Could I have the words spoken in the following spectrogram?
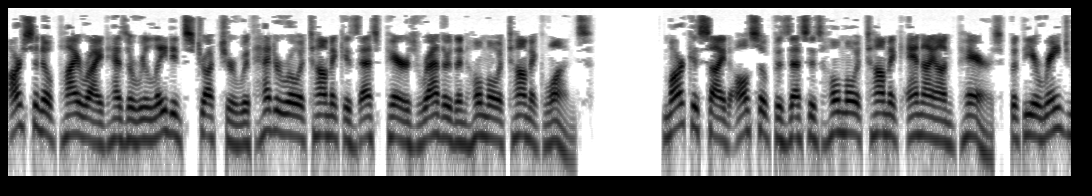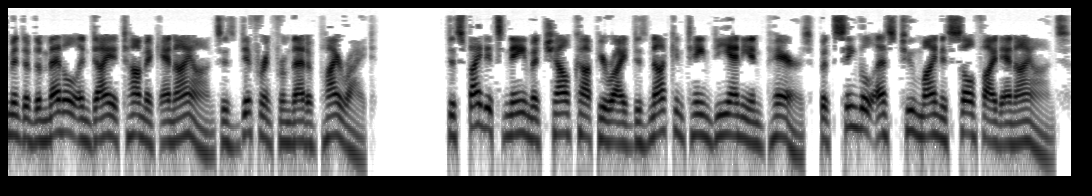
Arsenopyrite has a related structure with heteroatomic as S pairs rather than homoatomic ones. Marcasite also possesses homoatomic anion pairs, but the arrangement of the metal and diatomic anions is different from that of pyrite. Despite its name a chalcopyrite does not contain dianion pairs, but single S2- sulfide anions.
